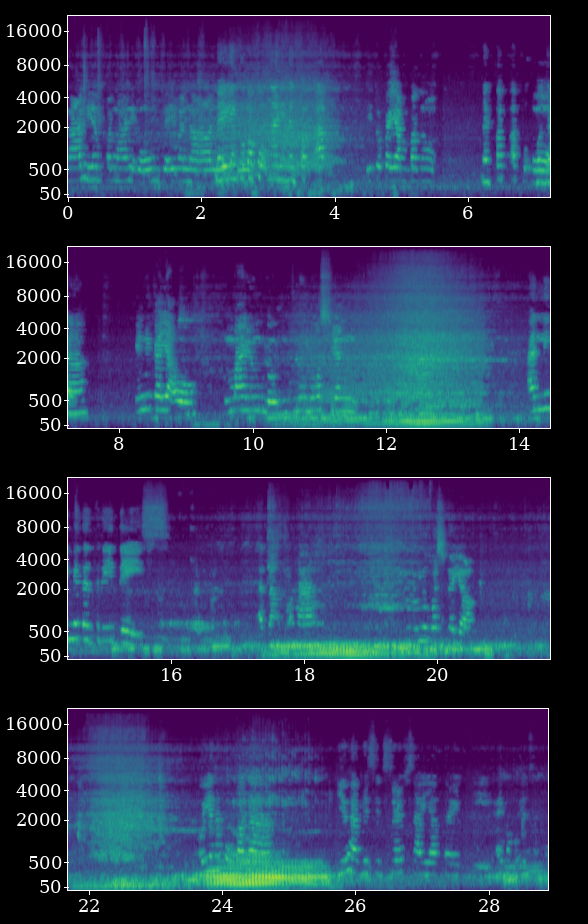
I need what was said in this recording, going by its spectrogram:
nani ang pangani o, kaya man na. Nahiling ko pa po nga ni nag-pop up. Ito kaya ang bagang, Nag-pop up po Oo. baga. ini kaya o, mayroong load, luluwas yan. Unlimited 3 days. At lang po ha. Luluwas kaya. O yan na po baga. You have received Sir Saya 30. Ay, bako yun sa po.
